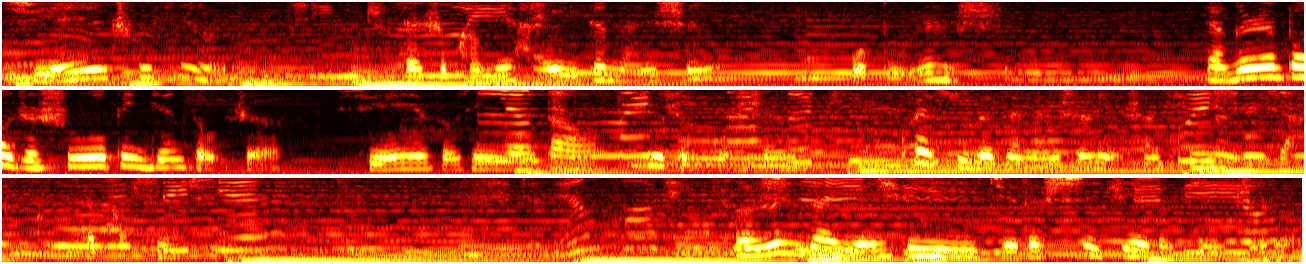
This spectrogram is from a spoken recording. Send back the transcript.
许妍妍出现了，但是旁边还有一个男生，我不认识。两个人抱着书并肩走着。许妍妍走进楼道，又转过身，快速地在男生脸上亲了一下，才跑进去。我愣在原地，觉得世界都静止了。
